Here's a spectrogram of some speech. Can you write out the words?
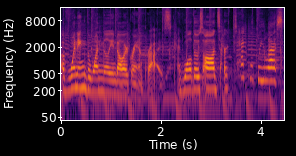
of winning the $1 million grand prize. And while those odds are technically less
